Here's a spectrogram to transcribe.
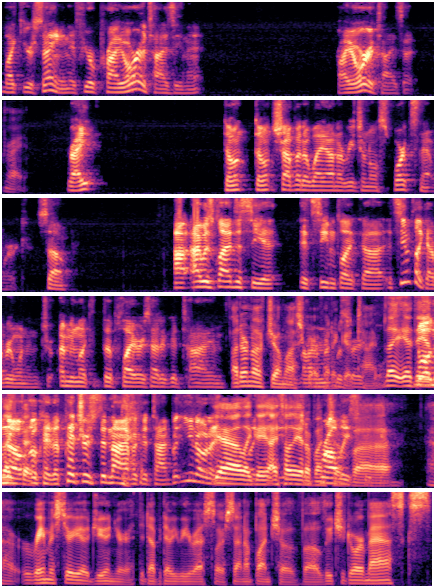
like you're saying, if you're prioritizing it, prioritize it right. right? Don't don't shove it away on a regional sports network. So I, I was glad to see it. It seemed like uh, it seemed like everyone. Enjoyed, I mean, like the players had a good time. I don't know if Joe Musgrove had a good time. cool. Like, yeah, they well, had, no, the- okay, the pitchers did not have a good time, but you know what I Yeah, mean. like they, I saw they had a bunch of uh. Uh, Rey Mysterio Jr., the WWE wrestler, sent a bunch of uh, luchador masks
